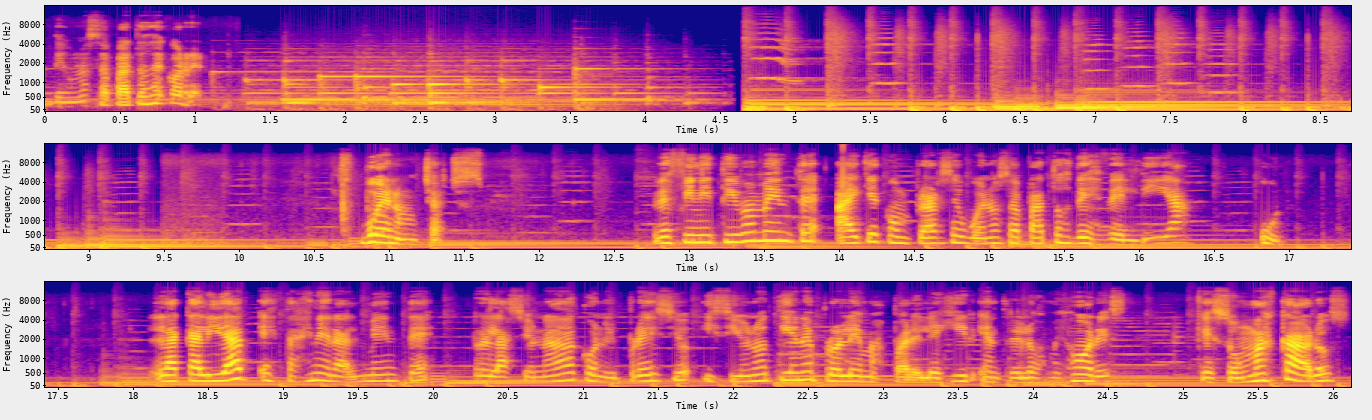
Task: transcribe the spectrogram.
de unos zapatos de correr. Bueno, muchachos, definitivamente hay que comprarse buenos zapatos desde el día 1. La calidad está generalmente relacionada con el precio y si uno tiene problemas para elegir entre los mejores, que son más caros,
